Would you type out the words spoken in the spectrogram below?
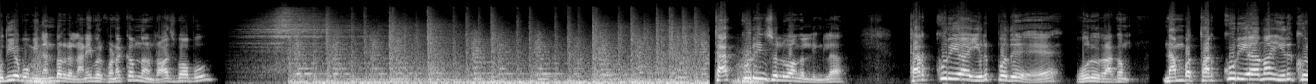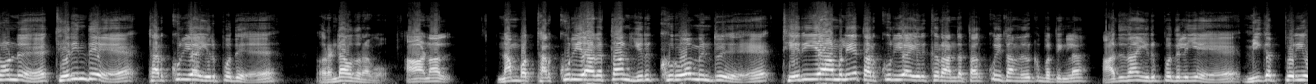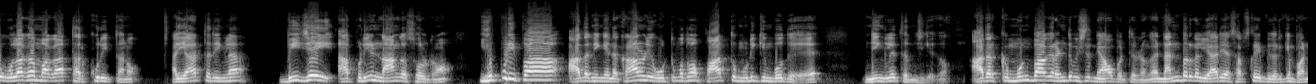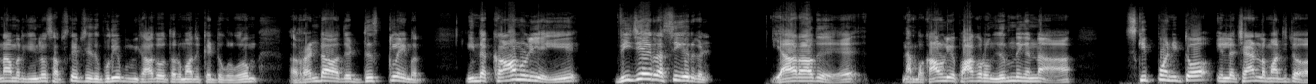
புதிய பூமி நண்பர்கள் அனைவருக்கும் வணக்கம். நான் ராஜ்பாபு. தற்குறின்னு சொல்லுவாங்க இல்லைங்களா? தற்குறியா இருப்பது ஒரு ரகம். நம்ம தற்குறியா தான் இருக்கிறோம்னு தெரிந்தே தற்குறியா இருப்பது ரெண்டாவது ரகம். ஆனால் நம்ம தற்குறியாகத்தான் இருக்கிறோம் என்று தெரியாமலேயே தற்குறியா இருக்கிற அந்த தற்குறித்தனம் இருக்கு பார்த்தீங்களா அதுதான் இருப்பதிலேயே மிகப்பெரிய உலகமாக தற்குறித்தனம் அது யார் தெரியுங்களா? விஜய் அப்படின்னு நாங்கள் சொல்கிறோம் எப்படிப்பா அதை நீங்கள் இந்த காணொலியை ஒட்டுமொத்தமாக பார்த்து முடிக்கும்போது நீங்களே தெரிஞ்சுக்கணும். அதற்கு முன்பாக ரெண்டு விஷயத்தை ஞாபகப்படுத்திடுங்க. நண்பர்கள் யார் யார் சப்ஸ்கிரைப் இது வரைக்கும் பண்ணாமல் இருக்கீங்களோ சப்ஸ்கிரைப் செய்து புதிய பூமிக்கு ஆதரவு தருமாறு கேட்டுக்கொள்கிறோம். ரெண்டாவது டிஸ்க்ளைமர் இந்த காணொலியை விஜய் ரசிகர்கள் யாராவது நம்ம காணொலியை பார்க்குறவங்க இருந்தீங்கன்னா ஸ்கிப் பண்ணிட்டோ இல்லை சேனலை மாற்றிட்டோ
